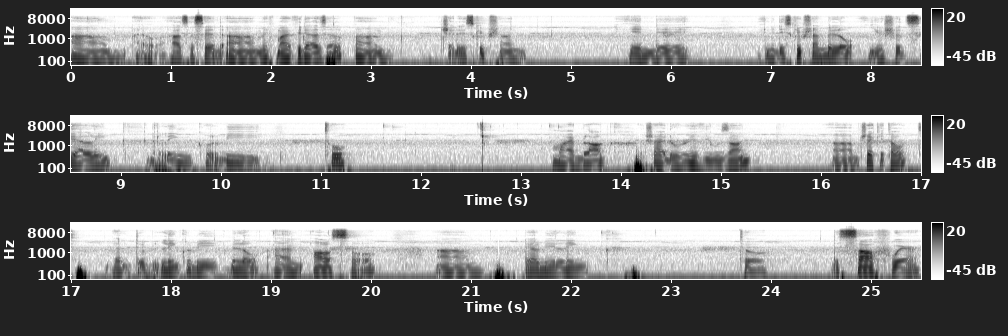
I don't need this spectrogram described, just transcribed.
um, I, as I said um, if my video has helped um, check the description in the in the description below. You should see a link. The link will be to my blog which I do reviews on. Um, check it out. The, the, link will be below. And also um, there'll be a link to the software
